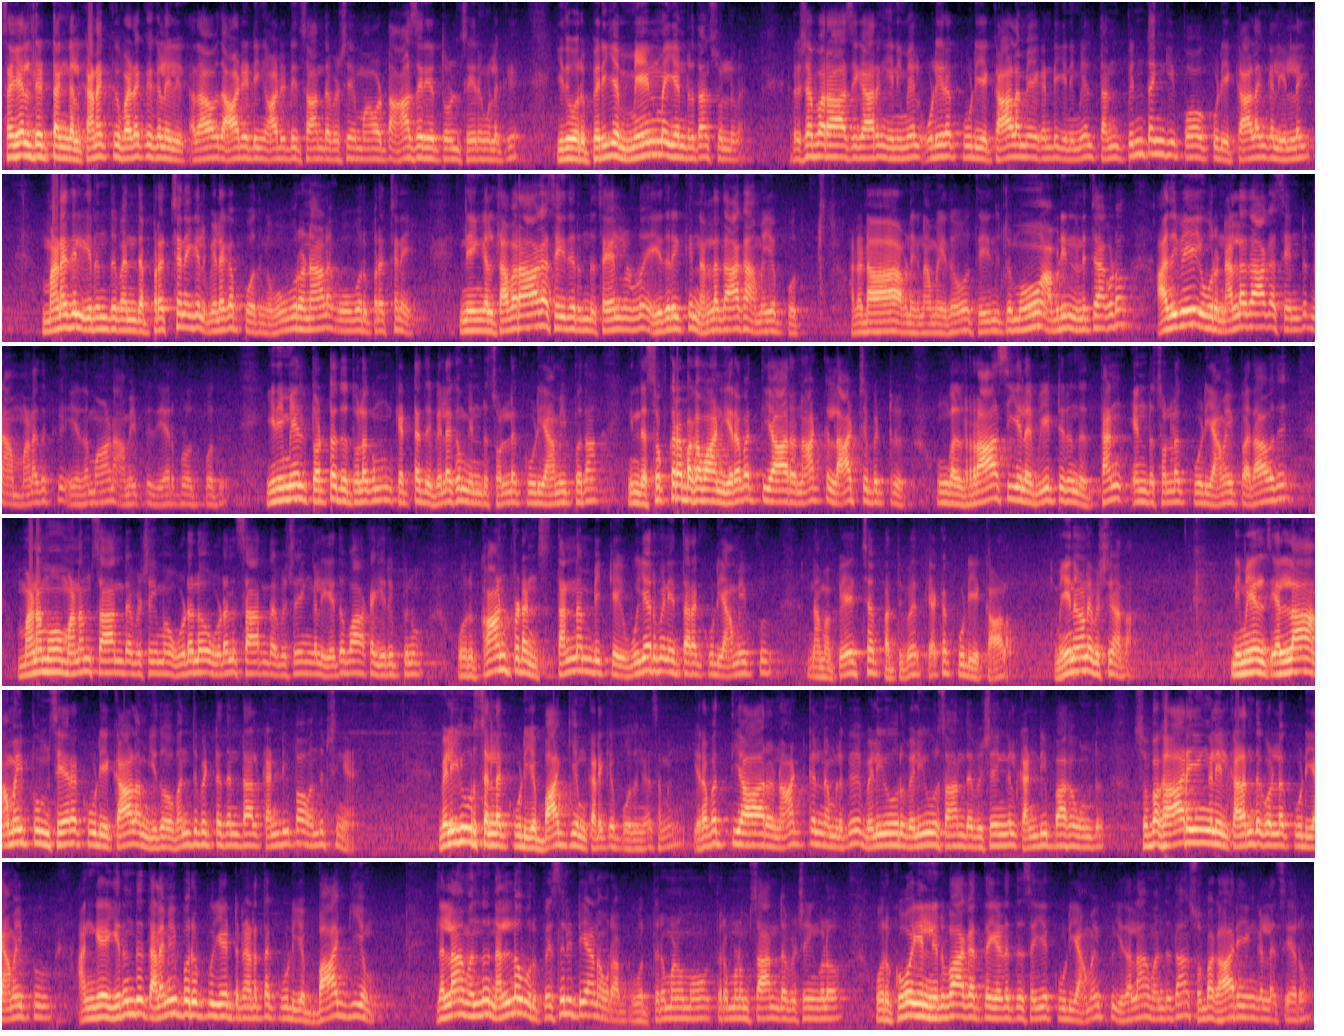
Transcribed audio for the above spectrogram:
செயல் திட்டங்கள் கணக்கு வழக்குகளில் அதாவது ஆடிட்டிங் ஆடிட்டிங் சார்ந்த விஷயமாகட்டும் ஆசிரியர் தொழில் செய்கிறவங்களுக்கு இது ஒரு பெரிய மேன்மை என்று தான் சொல்லுவேன். ரிஷபராசிகாரங்க இனிமேல் ஒளிரக்கூடிய காலமே கண்டு இனிமேல் தன் பின்தங்கி போகக்கூடிய காலங்கள் இல்லை. மனதில் இருந்து வந்த பிரச்சனைகள் விலகப் போதுங்க. ஒவ்வொரு நாளும் ஒவ்வொரு பிரச்சனை. நீங்கள் தவறாக செய்திருந்த செயல்களோடு எதிரிக்கு நல்லதாக அமையப்போகுது அடடா அவனுக்கு நம்ம ஏதோ தெரிஞ்சிட்டோமோ அப்படின்னு நினச்சா கூட அதுவே ஒரு நல்லதாக சென்று நாம் மனதுக்கு இதமான அமைப்பு ஏற்படுவது போது இனிமேல் தொட்டது துலகும் கெட்டது விலகும் என்று சொல்லக்கூடிய அமைப்பு தான் இந்த சுக்கர பகவான் இருபத்தி ஆறு நாட்கள் ஆட்சி பெற்று உங்கள் ராசியில் வீட்டிருந்து தன் என்று சொல்லக்கூடிய அமைப்பு. அதாவது மனமோ மனம் சார்ந்த விஷயமோ உடலோ உடல் சார்ந்த விஷயங்கள் எதுவாக இருப்பினும் ஒரு கான்ஃபிடன்ஸ் தன்னம்பிக்கை உயர்வினை தரக்கூடிய அமைப்பு நம்ம பேச்சை பத்து பேர் கேட்கக்கூடிய காலம். மெயினான விஷயம் அதான். இனிமேல் எல்லா அமைப்பும் சேரக்கூடிய காலம் இதோ வந்து விட்டதென்றால் கண்டிப்பாக வந்துடுச்சுங்க வெளியூர் செல்லக்கூடிய பாக்கியம் கிடைக்க போகுதுங்க சமயம். இருபத்தி ஆறு நாட்கள் நம்மளுக்கு வெளியூர் வெளியூர் சார்ந்த விஷயங்கள் கண்டிப்பாக உண்டு. சுபகாரியங்களில் கலந்து கொள்ளக்கூடிய அமைப்பு அங்கே இருந்து தலைமை பொறுப்பு ஏற்று நடத்தக்கூடிய பாக்கியம். இதெல்லாம் வந்து நல்ல ஒரு ஃபெசிலிட்டியான ஒரு ஒரு திருமணமோ திருமணம் சார்ந்த விஷயங்களோ ஒரு கோயில் நிர்வாகத்தை எடுத்து செய்யக்கூடிய அமைப்பு இதெல்லாம் வந்து தான் சுப காரியங்களில் சேரும்.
